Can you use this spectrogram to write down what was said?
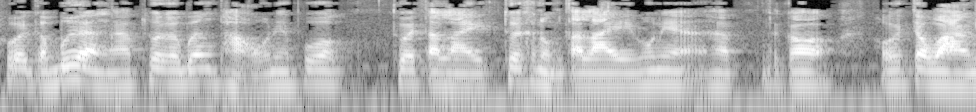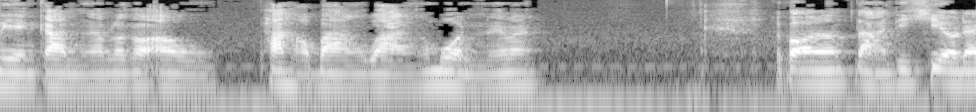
ถ้วยกระเบื้องครับถ้วยกระเบื้องเผาเนี่ยพวกถ้วยตะไลถ้วยขนมตะไลพวกเนี้ยครับ แล้วก็เขาจะวางเรียงกันครับ แล้วก็เอาผ้าขาวบางวางข้างบนใช่ไหมแล้วก็เอาน้ำตาลที่เคี่ยวได้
